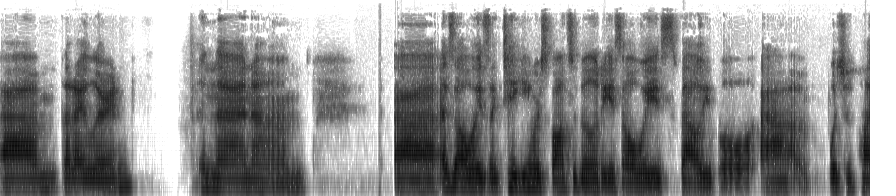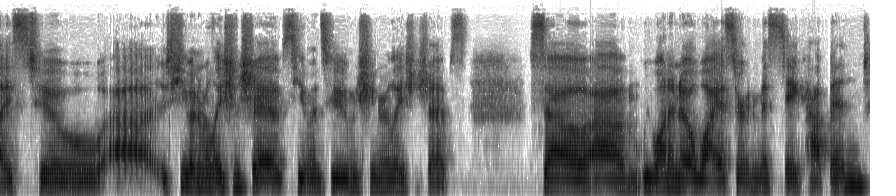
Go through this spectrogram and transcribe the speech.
um that i learned and then um uh, as always, like taking responsibility is always valuable, um, which applies to uh, human relationships, human to machine relationships. So um, we want to know why a certain mistake happened.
